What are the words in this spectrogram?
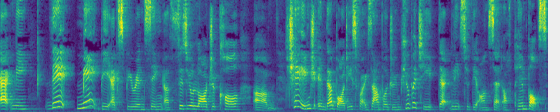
acne, they may be experiencing a physiological um, change in their bodies, for example, during puberty, that leads to the onset of pimples.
